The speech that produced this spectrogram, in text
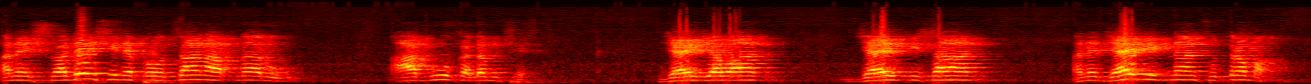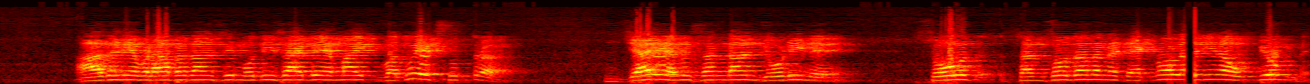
અને સ્વદેશીને પ્રોત્સાહન આપનારું આગવું કદમ છે. જય જવાન, જય કિસાન અને જય વિજ્ઞાન સૂત્રમાં આદરણીય વડાપ્રધાન શ્રી મોદી સાહેબે એમાં એક વધુ એક સૂત્ર, જય અનુસંધાન જોડીને શોધ, સંશોધન અને ટેકનોલોજીના ઉપયોગને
